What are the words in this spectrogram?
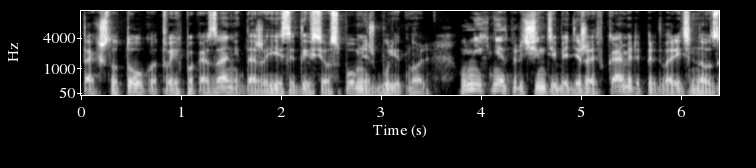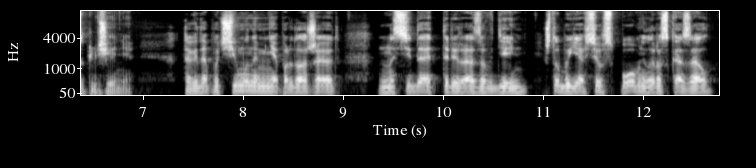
Так что толку от твоих показаний, даже если ты все вспомнишь, будет ноль. У них нет причин тебя держать в камере предварительного заключения». Тогда почему на меня продолжают наседать три раза в день, чтобы я все вспомнил и рассказал?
